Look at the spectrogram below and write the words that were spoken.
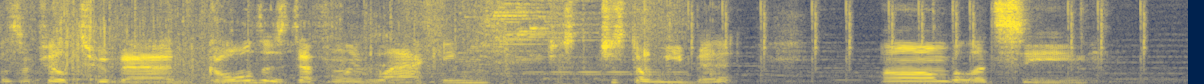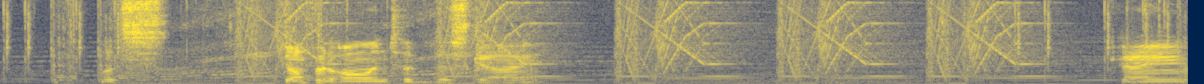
Doesn't feel too bad. Gold is definitely lacking, just just a wee bit. Um, but let's see. Let's dump it all into this guy. Okay.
